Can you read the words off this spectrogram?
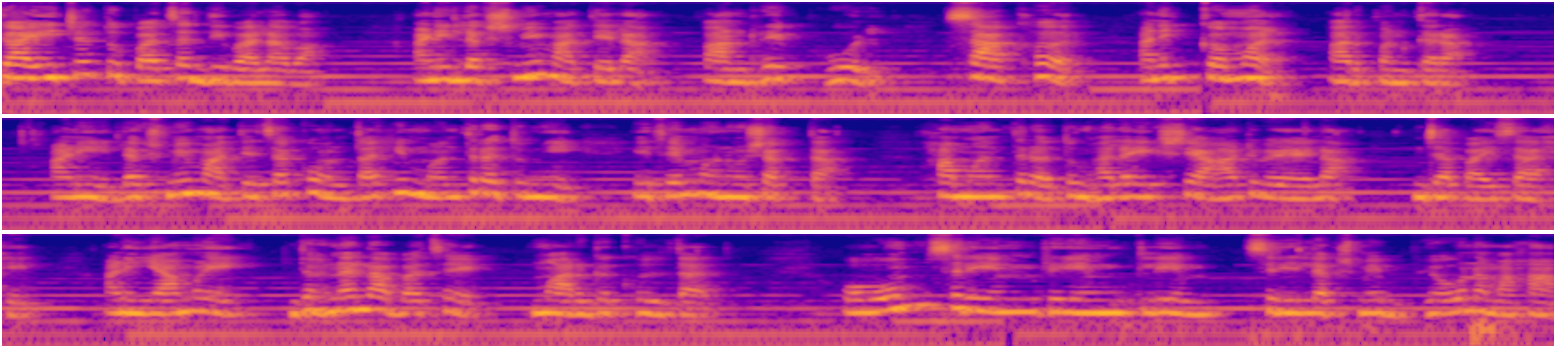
गाईच्या तुपाचा दिवा लावा आणि लक्ष्मी मातेला पांढरे फूल साखर आणि कमळ अर्पण करा. आणि लक्ष्मी मातेचा कोणताही मंत्र तुम्ही इथे म्हणू शकता. हा मंत्र तुम्हाला एकशे आठ वेळेला जपायचा आहे आणि यामुळे धनलाभाचे मार्ग खुलतात. ओम श्रीम ह्रीम क्लीम श्री लक्ष्मी भ्यो नमहा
